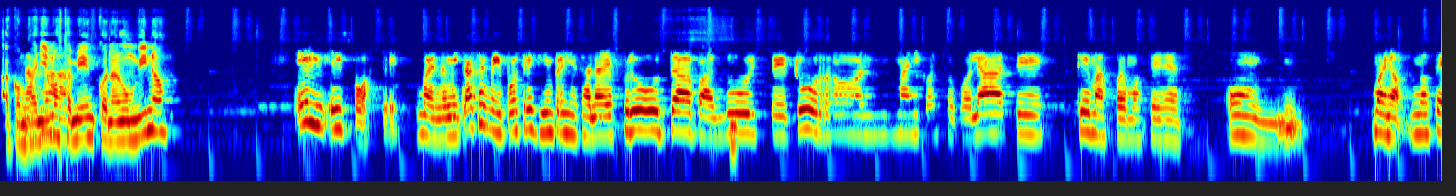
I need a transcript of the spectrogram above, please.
¿Acompañamos también con algún vino? El, el, postre. Bueno, en mi caso mi postre siempre es ensalada de fruta, pan dulce, turrón, maní con chocolate. ¿Qué más podemos tener? Un bueno, no sé,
